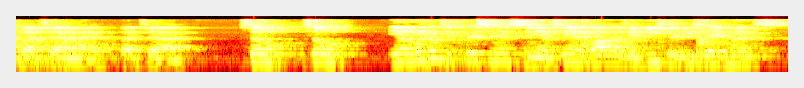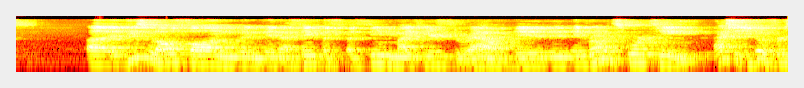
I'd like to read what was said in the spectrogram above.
but uh, but uh, so so you know when it comes to Christmas and you have Santa Claus, you have Easter, Easter egg hunts. Uh, these would all fall in I think, a, a, theme you might hear throughout. In, in, Romans 14, actually, you go to 1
